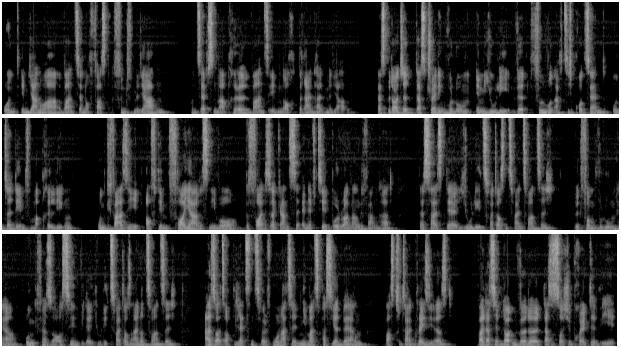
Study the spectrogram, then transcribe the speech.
Und im Januar waren es ja noch fast 5 Milliarden. Und selbst im April waren es eben noch 3,5 Milliarden. Das bedeutet, das Trading-Volumen im Juli wird 85% unter dem vom April liegen und quasi auf dem Vorjahresniveau, bevor dieser ganze NFT-Bullrun angefangen hat. Das heißt, der Juli 2022 wird vom Volumen her ungefähr so aussehen wie der Juli 2021. Also als ob die letzten zwölf Monate niemals passiert wären, was total crazy ist, weil das ja bedeuten würde, dass es solche Projekte wie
